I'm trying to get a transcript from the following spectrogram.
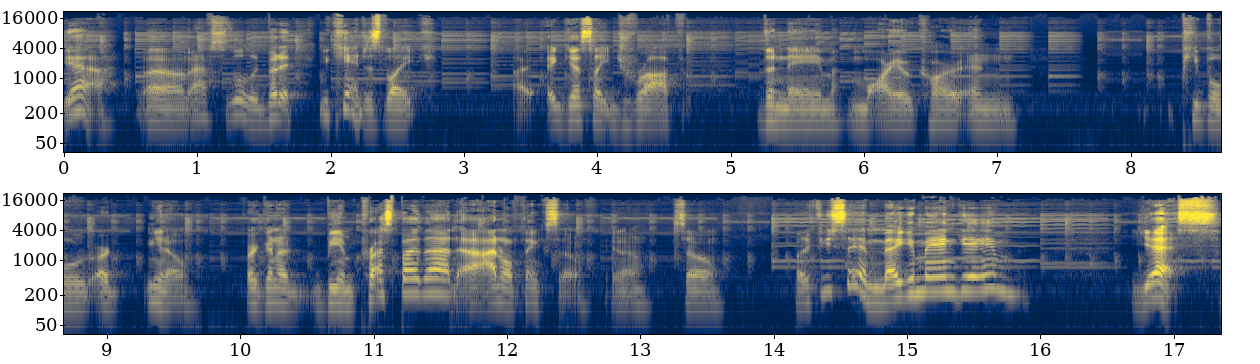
Yeah, um, absolutely. But it, you can't just, like, I, I guess, like, drop the name Mario Kart and people are, you know, are gonna be impressed by that? I don't think so, you know? So, but if you say a Mega Man game, Yes.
